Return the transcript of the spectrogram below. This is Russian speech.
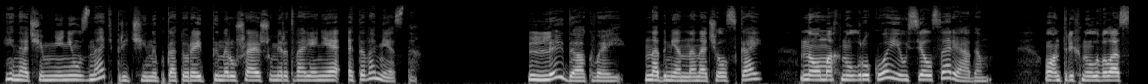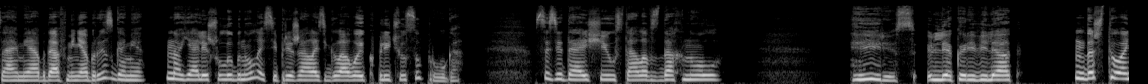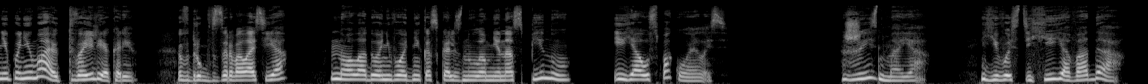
«Иначе мне не узнать причины, по которой ты нарушаешь умиротворение этого места». «Лейда Аквей», — надменно начал Скай, но махнул рукой и уселся рядом. Он тряхнул волосами, обдав меня брызгами, но я лишь улыбнулась и прижалась головой к плечу супруга. Созидающий устало вздохнул. «Ирис, лекари велят». «Да что они понимают, твои лекари?» Вдруг взорвалась я, но ладонь водника скользнула мне на спину, и я успокоилась. «Жизнь моя, его стихия — вода.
